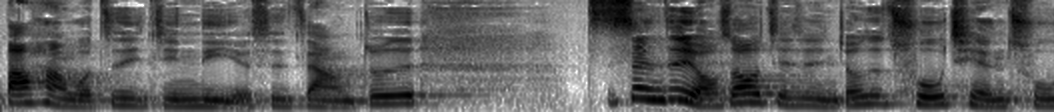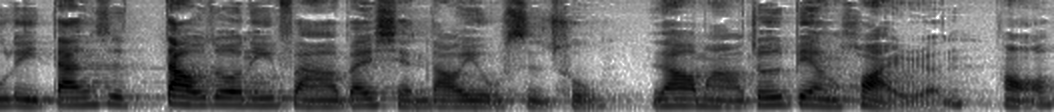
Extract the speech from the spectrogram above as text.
包含我自己经历也是这样，就是甚至有时候其实你就是出钱出力，但是到最后你反而被嫌到一无是处。你知道吗？就是变坏人哦。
